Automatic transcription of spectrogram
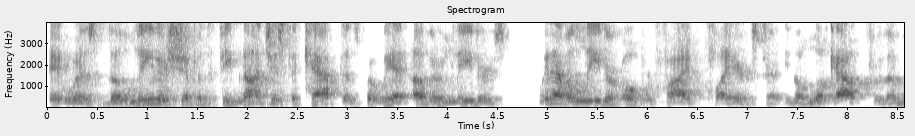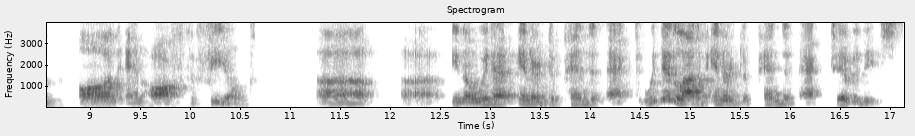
it was the leadership of the team not just the captains but we had other leaders we'd have a leader over five players to you know look out for them on and off the field uh, uh, you know we'd have interdependent act we did a lot of interdependent activities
